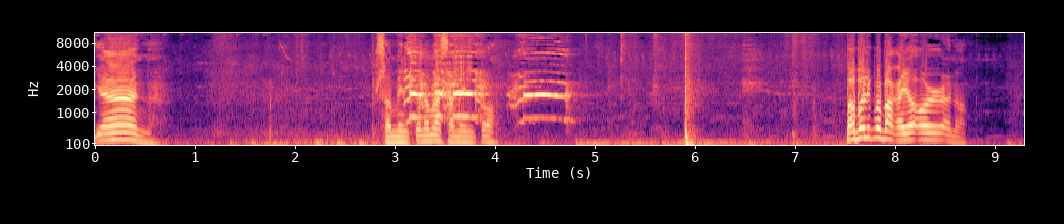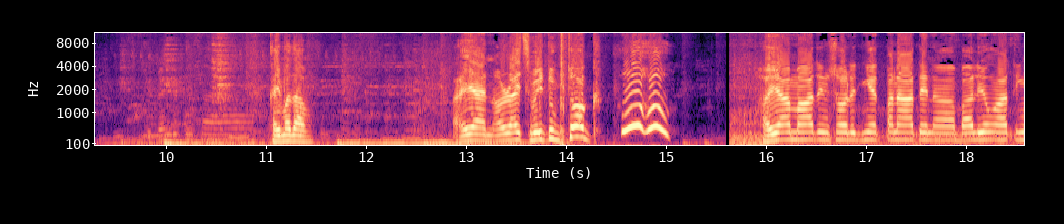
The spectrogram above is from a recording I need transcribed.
Yan. Samento naman samento. Babalik pa ba kayo or ano? Depende po sa... kay madam Ayan, alright, may tugtog. Woohoo! Ayan mga team solid nget pa natin. Uh, bali yung ating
